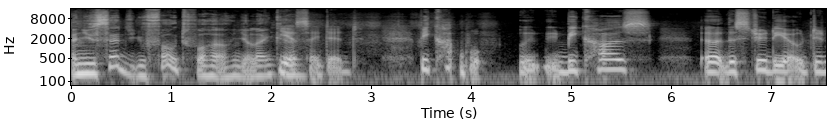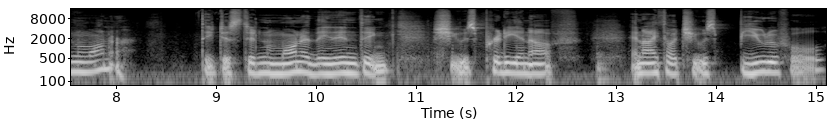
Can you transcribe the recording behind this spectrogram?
And you said you fought for her. You're like yes, I did, because because uh, the studio didn't want her. They just didn't want her. They didn't think she was pretty enough, and I thought she was beautiful.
